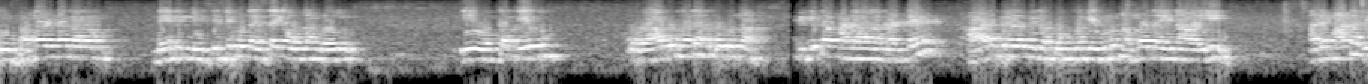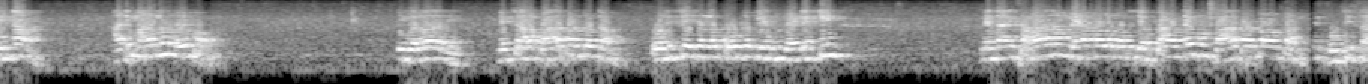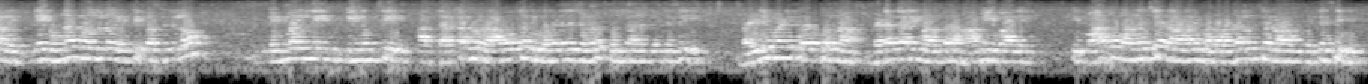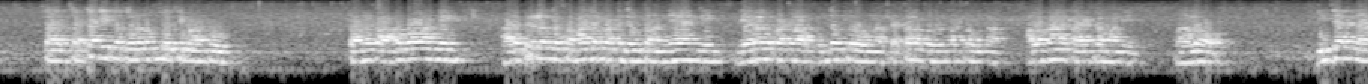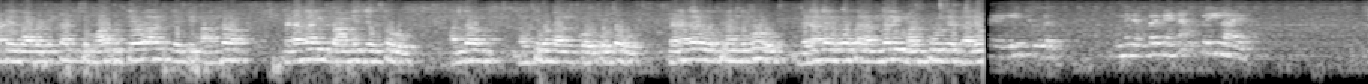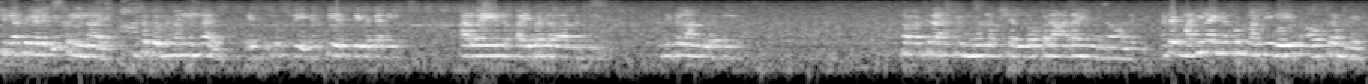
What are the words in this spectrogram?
ఈ సమ్మర్ ఎండాకాలం నేను మీ సిద్ధికుంట ఎస్ఐగా ఉన్నాను రోజులు ఈ ఒక్క కేసు రాకూడదని అనుకుంటున్నాను మిగతా మండలాల కంటే ఆడపిల్లల మీద పొంగు కేసులు నమోదైనాయి అనే మాట విన్నాం. అది మనలో లేమో ఇది తెలియదు అది మేము చాలా బాధపడుతుంటాం. పోలీస్ స్టేషన్లో కోర్టులో కేసులు మెట్లెక్కి నేను దానికి సమాధానం మేడం వల్ల ముందు చెప్తా ఉంటే మేము బాధపడుతూ ఉంటాం. గుర్తించాలి. నేను ఉన్న రోజుల్లో ఎట్టి పరిస్థితిలో మిమ్మల్ని మీ నుంచి ఆ దరఖాస్తు రావద్దు మొదటి దశలో చూస్తానని చెప్పేసి మళ్ళీ మళ్ళీ కోరుతున్నా మేడం గారికి మనందరం హామీ ఇవ్వాలి. ఈ మార్పు మన నుంచే రావాలి మన మండలం నుంచే రావాలని చెప్పేసి చాలా చక్కగా ఇంత దూరం నుంచి వచ్చి మనకు తన యొక్క అనుభవాన్ని ఆడపిల్లలకు సమాజం పట్ల జరుగుతున్న అన్యాయాన్ని నేరాల పట్ల ముందంలో ఉన్న చట్టాల పట్ల ఉన్న అవగాహన కార్యక్రమాన్ని మనలో బీజాన్ని నాటేది కాబట్టి ఇక్కడ నుంచి మార్పు తేవాలని చెప్పి మనందరం మెడగారికి ప్రామిస్ చేస్తూ అందరం మంచిగా ఉండాలని కోరుకుంటూ మెడగారు వచ్చినందుకు మెడగారి కోసం అందరికీ మనస్ఫూర్తి మీరు ఎవరికైనా ఫ్రీ లాయర్. చిన్నపిల్లలకి ఫ్రీ లాయర్ ఇంకా కొద్దిమంది ఉన్నారు. ఎస్సీ ఎస్సీ ఎస్టీలు కానీ అరవై ఏళ్ళు పైబడ్డ వాళ్ళని వికలాంగులకి సంవత్సరానికి మూడు లక్షల లోపల ఆదాయం ఉన్న వాళ్ళకి. అంటే మహిళ అయినప్పుడు మళ్ళీ ఇది ఏం అవసరం లేదు.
